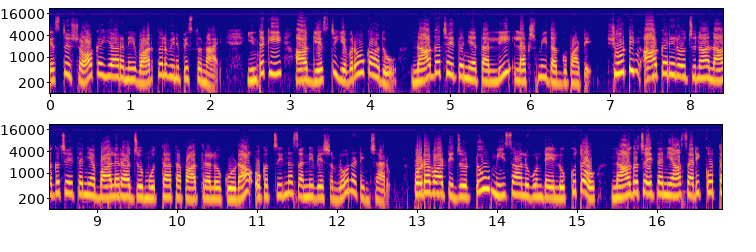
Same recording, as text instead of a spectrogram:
గెస్ట్ షాక్ అయ్యారనే వార్తలు వినిపిస్తున్నాయి. ఇంతకీ ఆ గెస్ట్ ఎవరో కాదు నాగ చైతన్య తల్లి లక్ష్మీ దగ్గుపాటి. షూటింగ్ ఆఖరి రోజున నాగ చైతన్య బాలరాజు ముత్తాత పాత్రలో కూడా ఒక చిన్న సన్నివేశంలో నటించారు. పొడవాటి జుట్టు మీసాలు ఉండే లుక్కుతో నాగ చైతన్య సరికొత్త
